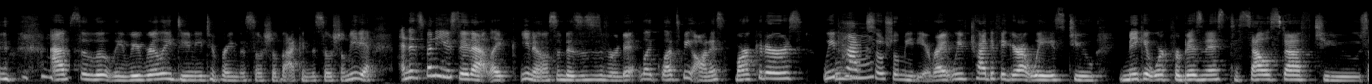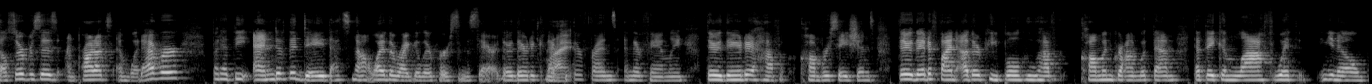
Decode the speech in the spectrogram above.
Absolutely. We really do need to bring the social back into social media. And it's funny you say that, like, you know, some businesses have heard it. Like, let's be honest, marketers, we've mm-hmm. hacked social media, right? We've tried to figure out ways to make it work for business, to sell stuff, to sell services and products and whatever. But at the end of the day, that's not why the regular person is there. They're there to connect right. with their friends and their family. They're there to have conversations. They're there to find other people who have common ground with them that they can laugh with, you know,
